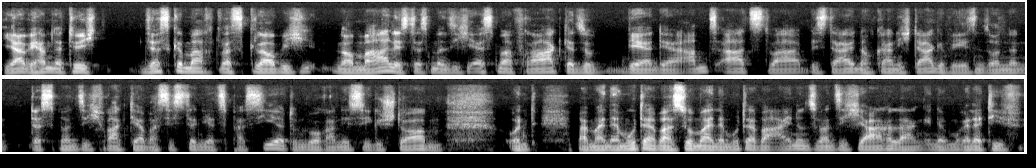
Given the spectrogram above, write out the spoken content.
Ja, wir haben natürlich das gemacht, was, glaube ich, normal ist, dass man sich erstmal fragt, also der, der Amtsarzt war bis dahin noch gar nicht da gewesen, sondern dass man sich fragt, ja, was ist denn jetzt passiert und woran ist sie gestorben? Und bei meiner Mutter war es so, meine Mutter war 21 Jahre lang in einem relativ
